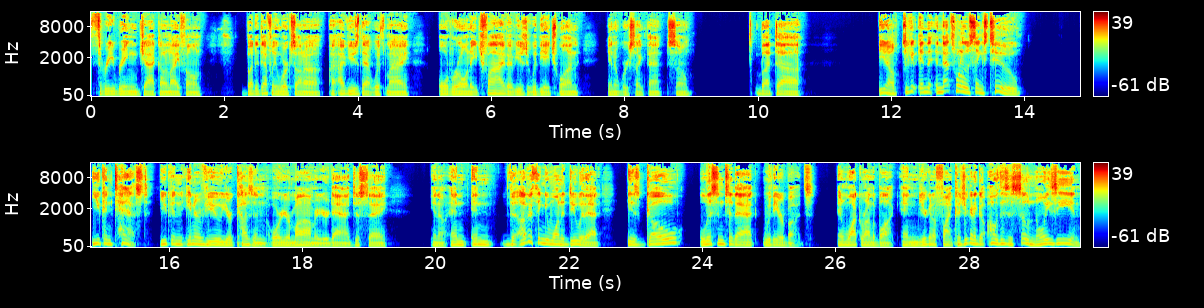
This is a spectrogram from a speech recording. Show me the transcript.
three ring jack on an iPhone, but it definitely works on a. I, I've used that with my old Roland H5. I've used it with the H1, and it works like that. So, but uh, you know, and and that's one of those things too. You can test. You can interview your cousin or your mom or your dad. Just say, you know, and and the other thing you want to do with that is go listen to that with earbuds and walk around the block, and you're gonna find because you're gonna go, oh, this is so noisy, and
